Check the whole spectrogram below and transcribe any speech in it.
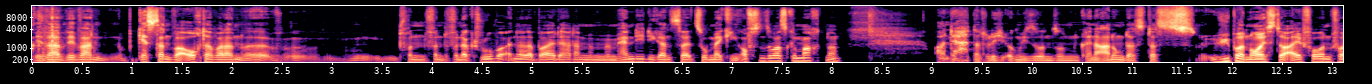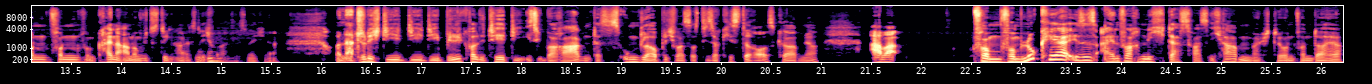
wir, war, wir waren, gestern war auch, da war dann äh, von, von, von der Crew war einer dabei, der hat dann mit, mit dem Handy die ganze Zeit so Making-ofs und sowas gemacht, ne? Und der hat natürlich irgendwie so ein, so ein keine Ahnung, das, das hyperneueste iPhone von, von, von, keine Ahnung, wie das Ding heißt, ich mhm. weiß es nicht, ja. Und natürlich die, die, die Bildqualität, die ist überragend. Das ist unglaublich, was aus dieser Kiste rauskam, ja. Aber vom, vom Look her ist es einfach nicht das, was ich haben möchte. Und von daher,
